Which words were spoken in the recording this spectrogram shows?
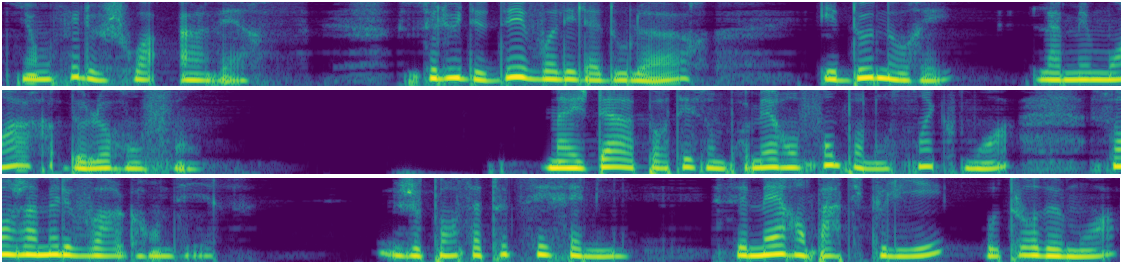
qui ont fait le choix inverse, celui de dévoiler la douleur et d'honorer la mémoire de leur enfant. Majda a porté son premier enfant pendant cinq mois sans jamais le voir grandir. Je pense à toutes ces familles, ces mères en particulier, autour de moi,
